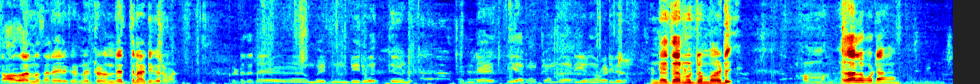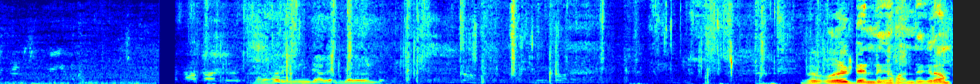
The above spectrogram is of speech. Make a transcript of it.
சாதாரண தரை இருக்கு. எண்ணூற்றி எழுபது எத்தனை அடி வரும் கிட்டத்தட்ட ஐம்பத்தி இருபத்தேழு. ரெண்டாயிரத்தி இரநூத்தி ஐம்பது அடியெல்லாம் அடி வரும் ரெண்டாயிரத்தி அறுநூற்றம்பது அடி. ஆமாம் எதால போட்டாங்க? இப்போ வேர்ல்டு எண்டுக்கு வந்துக்கிறோம்.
